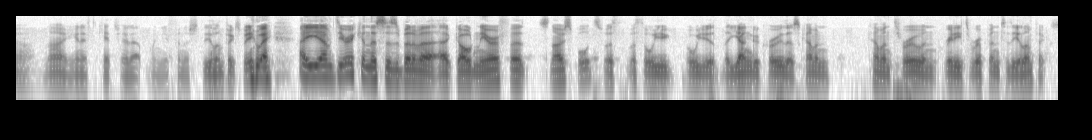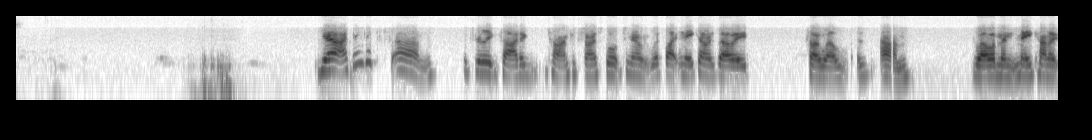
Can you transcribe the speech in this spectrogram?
Oh no, you're gonna have to catch that up when you finish the Olympics. But anyway, hey, um, do you reckon this is a bit of a, a golden era for snow sports with, with all you all you the younger crew that's coming coming through and ready to rip into the Olympics? Yeah, I think it's um it's really exciting time for snow sports. You know, with like Nico and Zoi so well as um well, and then me kind of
